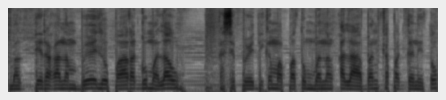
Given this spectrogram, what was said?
Magtira ka ng buwelo para gumalaw kasi pwede kang mapatumba ng kalaban kapag ganito.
